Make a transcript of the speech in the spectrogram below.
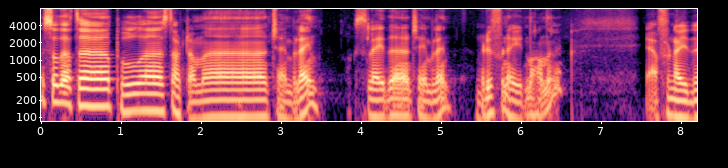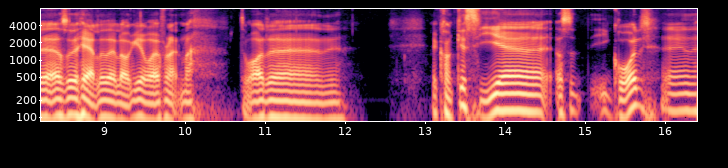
Jeg så det at uh, Pool uh, starta med Chamberlain. Oxlade eh, Chamberlain. Mm. Er du fornøyd med han, eller? Jeg er fornøyd Altså, hele det laget var jeg fornøyd med. Det var eh, Jeg kan ikke si eh, Altså, i går eh,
